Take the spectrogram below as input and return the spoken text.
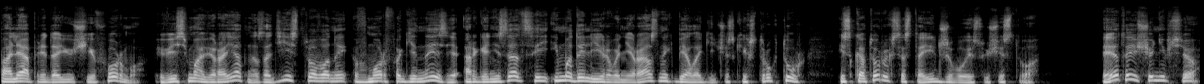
Поля, придающие форму, весьма вероятно задействованы в морфогенезе, организации и моделировании разных биологических структур, из которых состоит живое существо. Это еще не все.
